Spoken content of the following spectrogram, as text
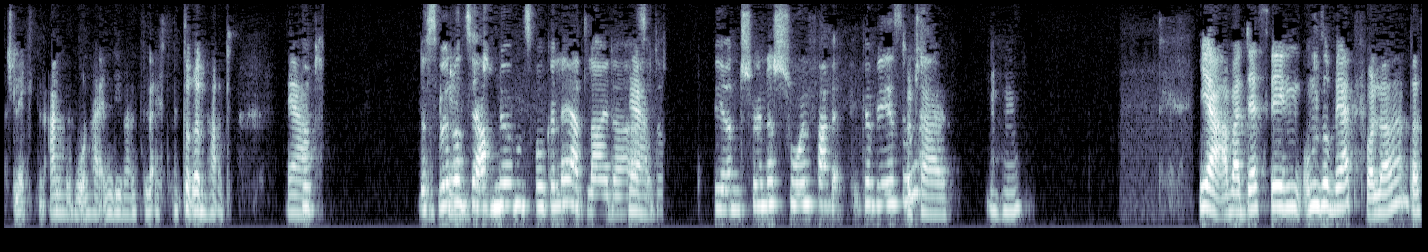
schlechten Angewohnheiten, die man vielleicht mit drin hat. Ja. Gut. Das okay. wird uns ja auch nirgendwo gelehrt, leider. Ja. Also das wäre ein schönes Schulfach gewesen. Total. Mhm. Ja, aber deswegen umso wertvoller, dass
